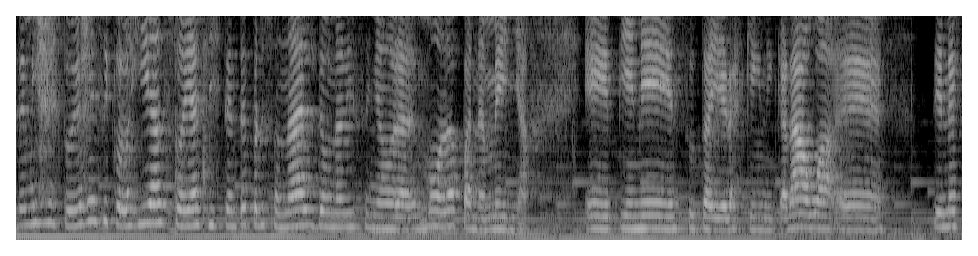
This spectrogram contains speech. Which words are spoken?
de, mis estudios en psicología, soy asistente personal de una diseñadora de moda panameña. Eh, tiene su taller aquí en Nicaragua. Eh, tiene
